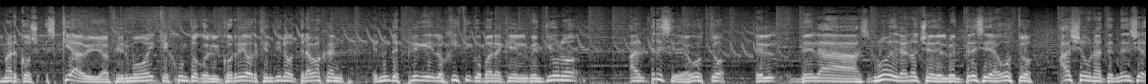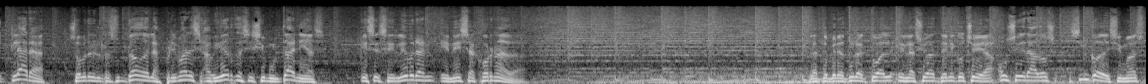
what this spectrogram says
Marcos Schiavi, afirmó hoy que junto con el Correo Argentino trabajan en un despliegue logístico para que el 21 al 13 de agosto, el de las 9 de la noche del 13 de agosto, haya una tendencia clara sobre el resultado de las primarias abiertas y simultáneas que se celebran en esa jornada. La temperatura actual en la ciudad de Necochea, 11 grados 5 décimas.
